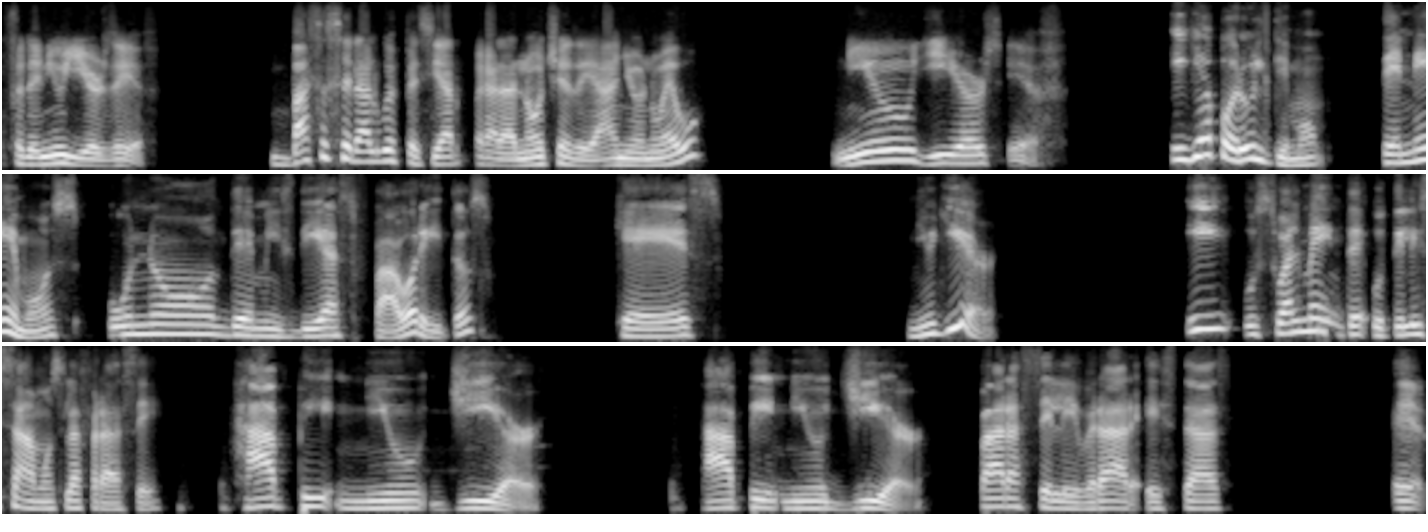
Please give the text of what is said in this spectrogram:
for the New Year's Eve? ¿Vas a hacer algo especial para la noche de Año Nuevo? New Year's Eve. Y ya por último, tenemos uno de mis días favoritos, que es New Year. Y usualmente utilizamos la frase Happy New Year. Happy New Year para celebrar estas, eh,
